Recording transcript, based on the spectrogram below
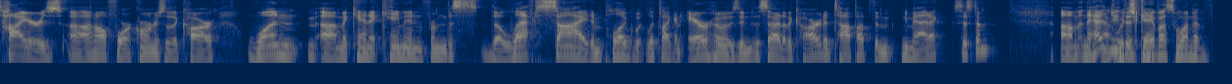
tires uh, on all four corners of the car, one uh, mechanic came in from the the left side and plugged what looked like an air hose into the side of the car to top up the pneumatic system. Um, and they had to do this. which this. gave us one of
